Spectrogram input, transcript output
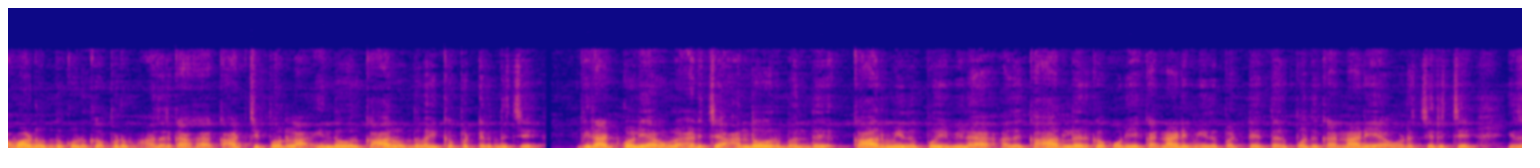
அவார்டு வந்து கொடுக்கப்படும். அதற்காக காட்சி பொருளாக இந்த ஒரு கார் வந்து வைக்கப்பட்டிருந்துச்சு. விராட் கோலி அவங்க அடித்த அந்த ஒரு பந்து கார் மீது போய் விழ அது காரில் இருக்கக்கூடிய கண்ணாடி மீது பட்டு தற்போது கண்ணாடியை உடச்சிருச்சு. இது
